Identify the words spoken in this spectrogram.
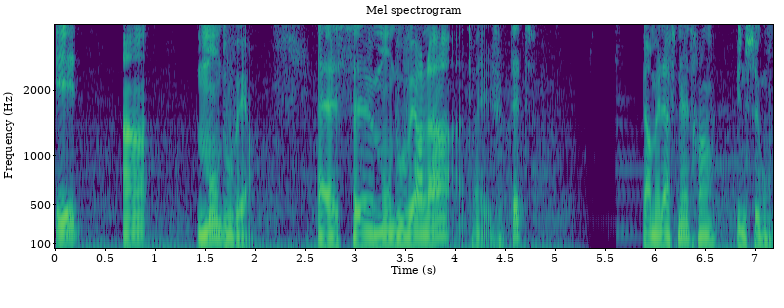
est un monde ouvert? Ce monde ouvert-là, attendez, je vais peut-être fermer la fenêtre, hein, une seconde.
